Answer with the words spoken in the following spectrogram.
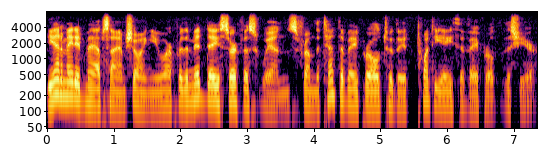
The animated maps I am showing you are for the midday surface winds from the 10th of April to the 28th of April this year.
